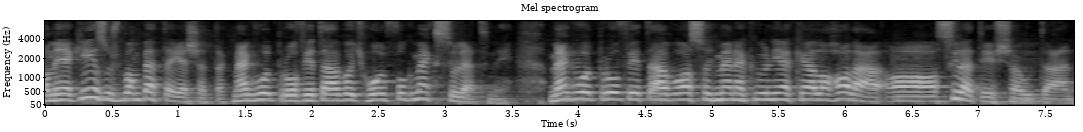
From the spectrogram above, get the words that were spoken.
amelyek Jézusban beteljesedtek. Meg volt profétálva, hogy hol fog megszületni. Meg volt profétálva az, hogy menekülnie kell a, halál, a születése után.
